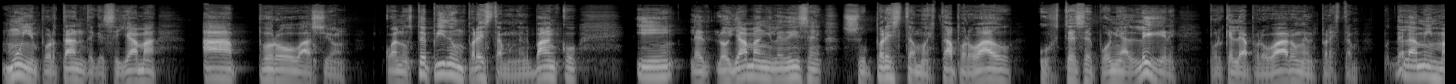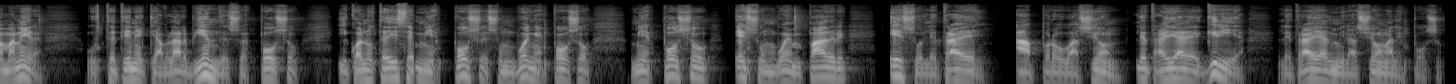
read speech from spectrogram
muy importante que se llama aprobación. Cuando usted pide un préstamo en el banco y lo llaman y le dicen su préstamo está aprobado, usted se pone alegre porque le aprobaron el préstamo. De la misma manera, usted tiene que hablar bien de su esposo y cuando usted dice mi esposo es un buen esposo, mi esposo es un buen padre, eso le trae aprobación, le trae alegría, le trae admiración al esposo.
